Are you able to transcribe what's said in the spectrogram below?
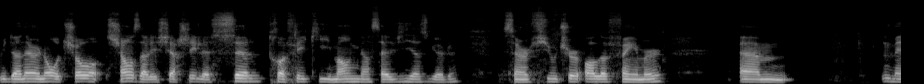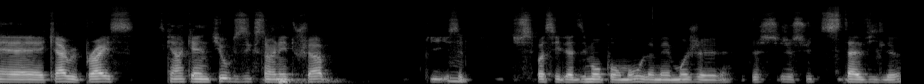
lui donner une autre cho- chance d'aller chercher le seul trophée qui manque dans sa vie à ce gars-là. C'est un future Hall of Famer. Um, mais Carey Price, quand Kent Hughes dit que c'est un intouchable, puis c'est- je sais pas s'il l'a dit mot pour mot, là, mais moi, je, je, je suis de cet avis-là.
